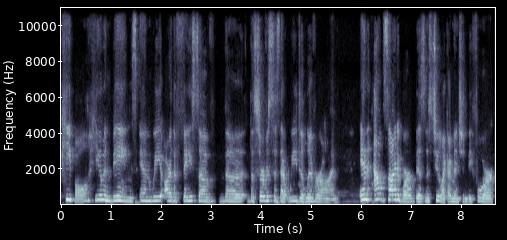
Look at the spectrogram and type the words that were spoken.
people, human beings, and we are the face of the the services that we deliver on and outside of our business too like i mentioned before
